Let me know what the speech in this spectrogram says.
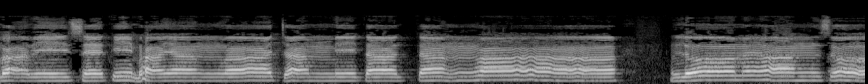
භවිස්සති භයං වාචම් විතත්තං වා ලෝමහංසෝ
